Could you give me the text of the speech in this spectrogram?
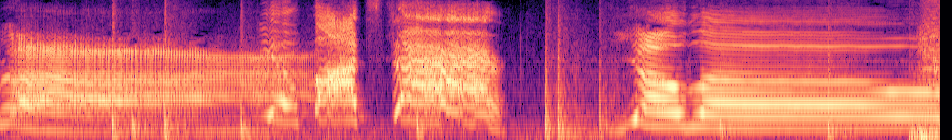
Ah! You monster! YOLO!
